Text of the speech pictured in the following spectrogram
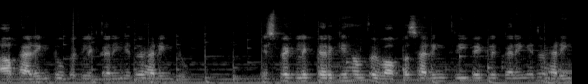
आप हेडिंग टू पे क्लिक करेंगे तो हेडिंग टू इस पे क्लिक करके हम फिर वापस हेडिंग थ्री पे क्लिक करेंगे तो हेडिंग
